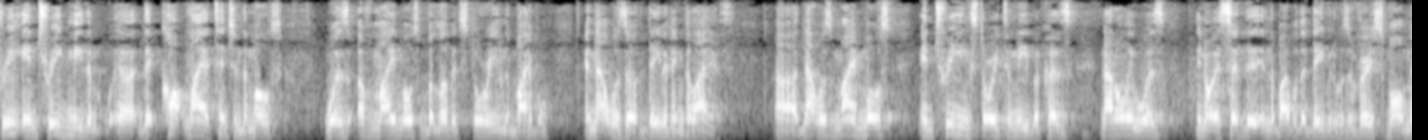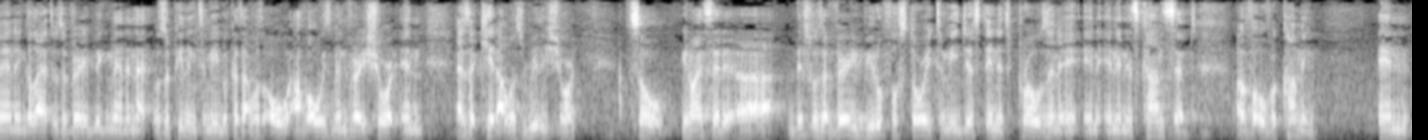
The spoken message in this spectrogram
intrigued me, the, uh, that caught my attention the most, was of my most beloved story in the Bible, and that was of David and Goliath. Uh, that was my most intriguing story to me because not only was you know, it said in the Bible that David was a very small man and Goliath was a very big man, and that was appealing to me because I was I've always been very short, and as a kid I was really short. So, you know, I said uh, this was a very beautiful story to me, just in its prose and, and, and in its concept of overcoming. And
